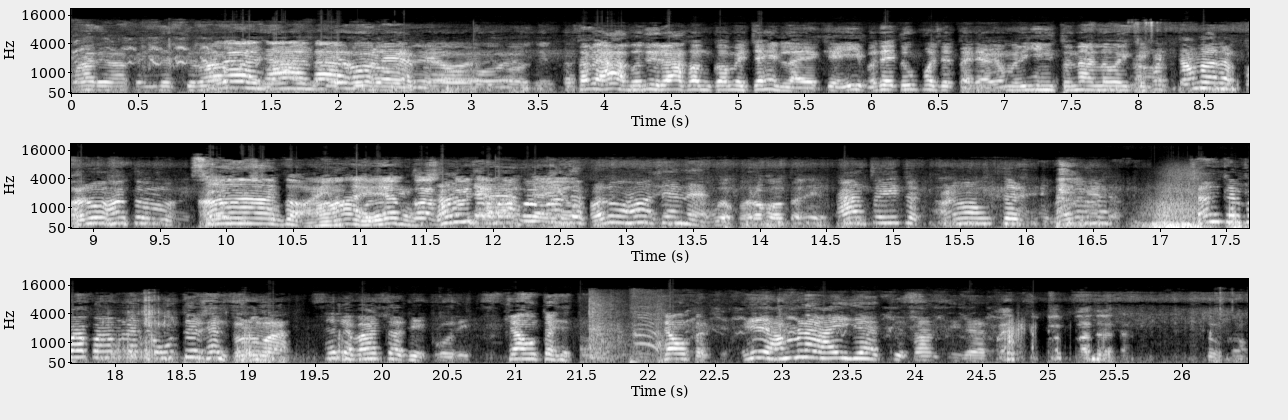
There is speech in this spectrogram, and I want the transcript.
મારે આ કઈ નથી ના, ના. તમે આ બધું રાખો ને અમે ચાહી લાયે કે એ બધા તો ઉપર જતા રહ્યા. અમે અહીં તો ના લવાય કે. પણ તમારે ભરો હતો. હા તો હા, એમ ભરો ભરોહો છે ને. ભરો હતો હા. તો એ તો ભણવા ઉતર. શંકર બાપા આપણે તો ઉતરશે ને ભણવા એટલે વાર્તાથી પૂરી ક્યાં ઉતરશે ક્યાં ઉતરશે એ હમણાં આવી જાય છે શાંતિ શું કહું?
